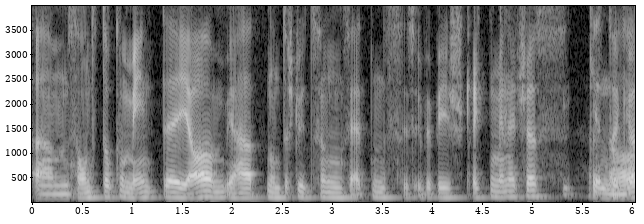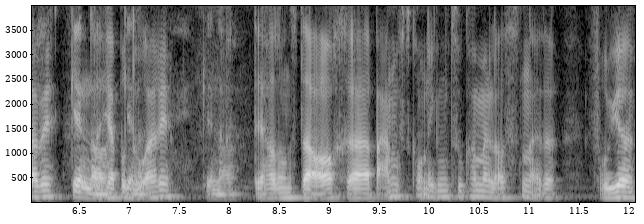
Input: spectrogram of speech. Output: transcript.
Ähm, sonst Dokumente, ja, wir hatten Unterstützung seitens des ÖBB Streckenmanagers, genau, glaube ich, genau, der Herr Bodori. Genau. Der hat uns da auch äh, Bahnhofschroniken zukommen lassen. Also früher,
